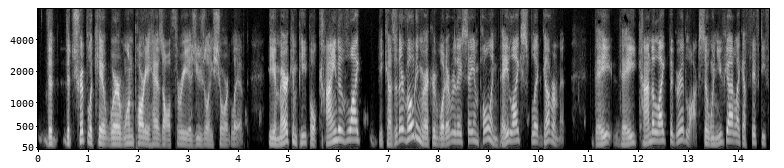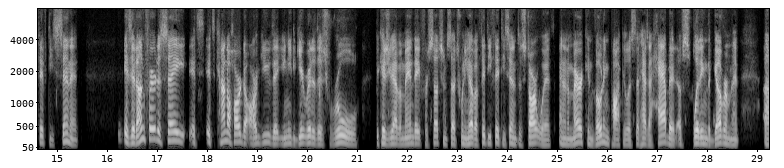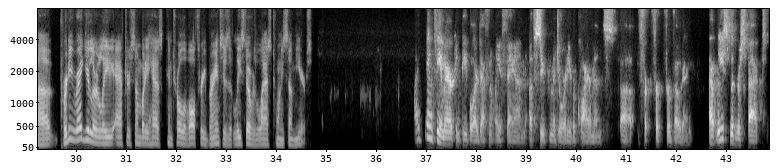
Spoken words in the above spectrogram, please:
the the triplicate where one party has all three is usually short lived. The American people kind of like because of their voting record, whatever they say in polling, they like split government. They they kind of like the gridlock. So when you've got like a 50-50 Senate, is it unfair to say it's it's kind of hard to argue that you need to get rid of this rule because you have a mandate for such and such when you have a 50 50 Senate to start with and an American voting populace that has a habit of splitting the government uh, pretty regularly after somebody has control of all three branches, at least over the last 20 some years. I think the American people are definitely a fan of supermajority requirements uh, for, for, for voting, at least with respect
